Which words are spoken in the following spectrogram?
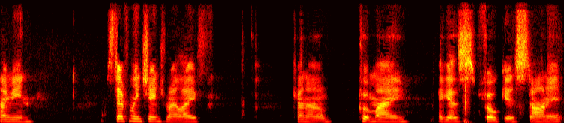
I mean, it's definitely changed my life. Kind of put my, I guess, focus on it.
